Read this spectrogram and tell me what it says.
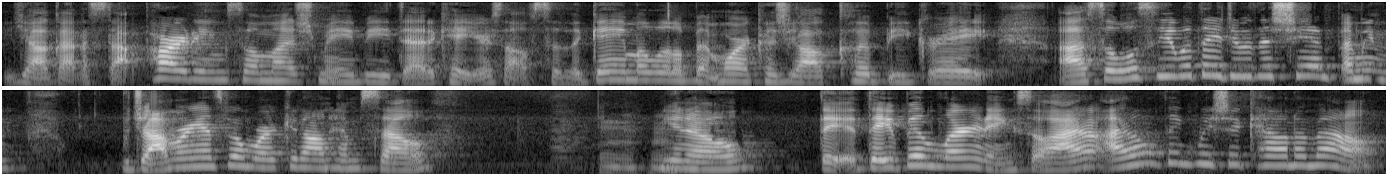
y'all got to stop partying so much, maybe dedicate yourselves to the game a little bit more because y'all could be great. Uh, so we'll see what they do this champ. I mean, Ja Morant's been working on himself. Mm-hmm. You know, they, they've been learning. So I, I don't think we should count them out.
